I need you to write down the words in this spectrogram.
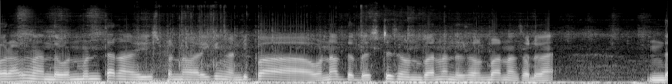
ஓவரால் நான் இந்த ஒன் மந்த்தாக நான் யூஸ் பண்ண வரைக்கும் கண்டிப்பாக one of the best sound பார்னால் இந்த சவுண்ட் பார் நான் சொல்லுவேன். இந்த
